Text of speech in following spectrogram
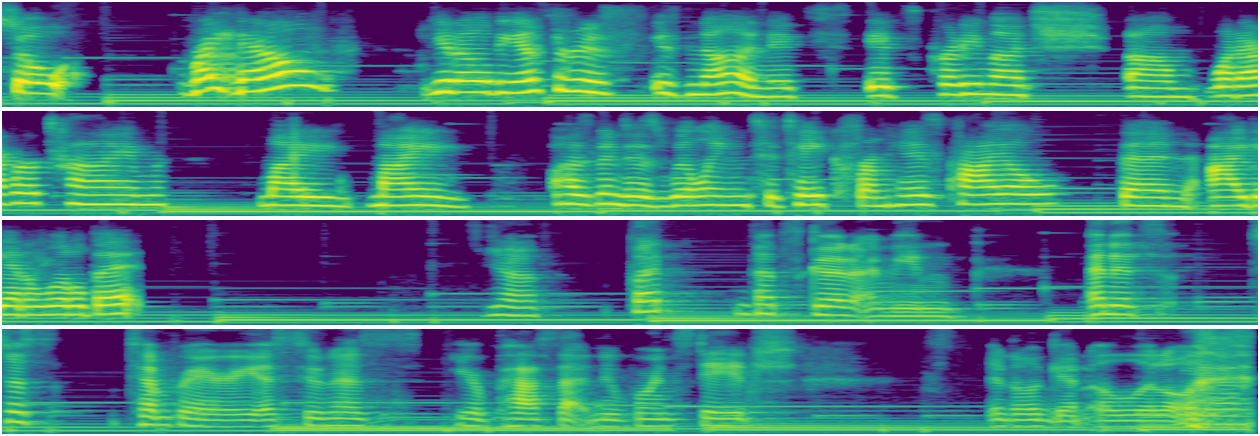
so right now, you know, the answer is is none. It's it's pretty much um, whatever time my my husband is willing to take from his pile, then I get a little bit yeah, but that's good. I mean, and it's just temporary. As soon as you're past that newborn stage, it'll get a little, yeah.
